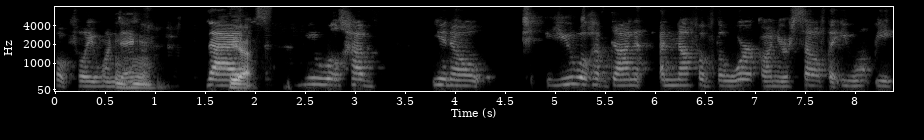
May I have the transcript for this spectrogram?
hopefully one day Mhm. that yes you will have you know t- you will have done enough of the work on yourself that you won't be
